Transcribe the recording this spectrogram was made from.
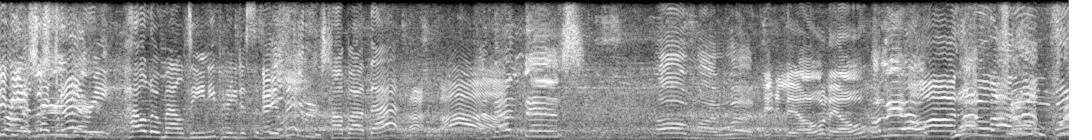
CBS is legendary Paolo Maldini paid us a Hey, visit. at. How about that? Hernandez. Oh my word. Eh, Leo, Leo. Oh, Leo. Oh, One, Rafa, two, Rafa. three.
